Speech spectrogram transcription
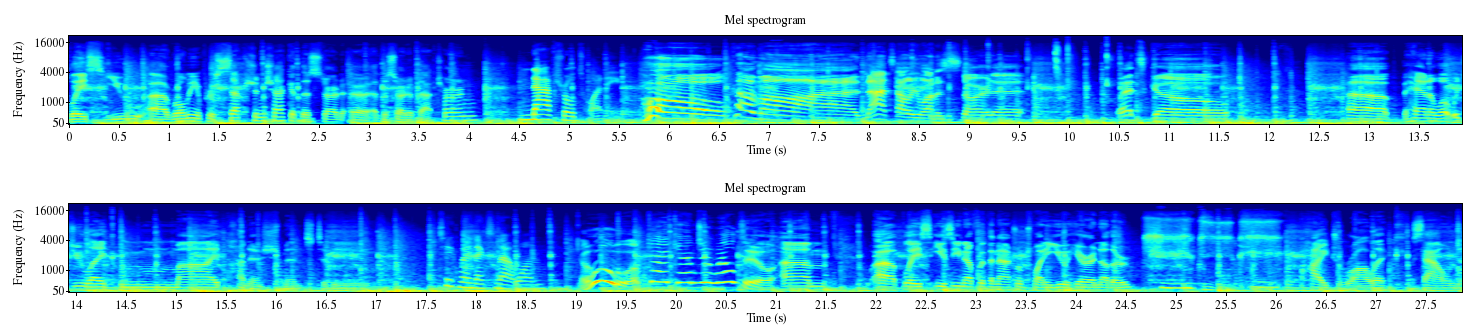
Blaze, you uh, roll me a perception check at the start uh, at the start of that turn. Natural 20. Oh, come on! That's how we want to start it. Let's go. Uh, Hannah, what would you like my punishment to be? Take my next nat one. Oh, okay, can do, will do. Um, uh, Blaze, easy enough with a natural 20. You hear another hydraulic sound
